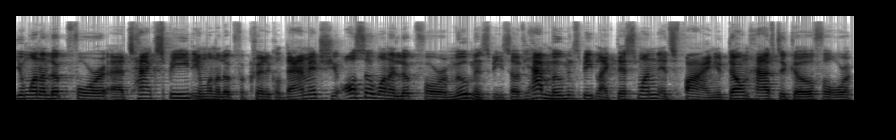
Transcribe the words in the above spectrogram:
you want to look for attack speed, you want to look for critical damage. You also want to look for movement speed. So if you have movement speed like this one, it's fine. You don't have to go for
